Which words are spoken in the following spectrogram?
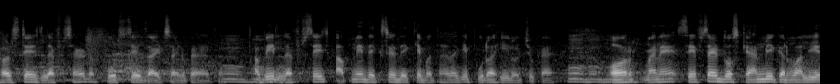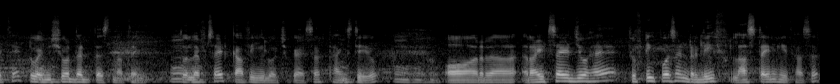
थर्ड स्टेज लेफ़्ट साइड और फोर्थ स्टेज राइट साइड पे आया था। अभी लेफ़्ट स्टेज आपने देख से देख के बताया था कि पूरा हील हो चुका है। और मैंने सेफ़ साइड दो स्कैन भी करवा लिए थे to ensure that there's nothing तो लेफ़्ट साइड काफ़ी हील हो चुका है सर थैंक्स टू यू और राइट साइड जो है 50 परसेंट रिलीफ लास्ट टाइम ही था सर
